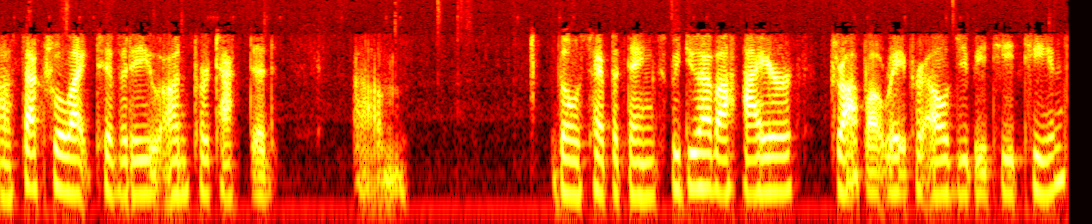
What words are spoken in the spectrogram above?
uh, sexual activity, unprotected, um, those type of things. We do have a higher dropout rate for LGBT teens,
